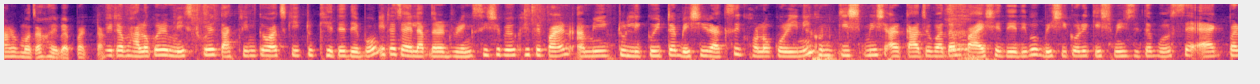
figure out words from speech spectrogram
আরও মজা হয় ব্যাপারটা। এটা ভালো করে মিক্সড করে তাকরিমকেও আজকে একটু খেতে দেবো। এটা চাইলে আপনারা ড্রিঙ্কস হিসেবেও খেতে পারেন। আমি একটু লিকুইডটা বেশি রাখছি, ঘন করিনি। এখন কিশমিশ আর কাজু বাদাম পায়েসে দিয়ে দিব, বেশি করে কিশমিশ দিতে বলছে। একবার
